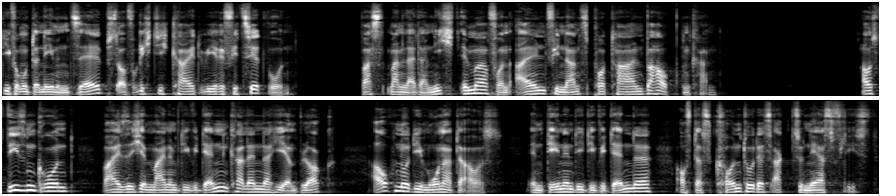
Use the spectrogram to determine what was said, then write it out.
die vom Unternehmen selbst auf Richtigkeit verifiziert wurden, was man leider nicht immer von allen Finanzportalen behaupten kann. Aus diesem Grund weise ich in meinem Dividendenkalender hier im Blog auch nur die Monate aus, in denen die Dividende auf das Konto des Aktionärs fließt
